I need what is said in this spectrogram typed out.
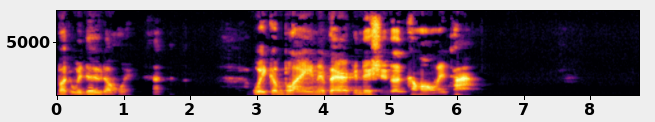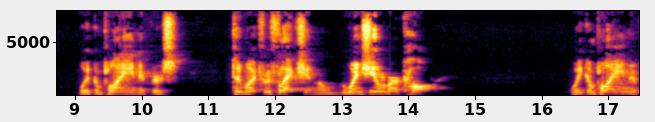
But we do, don't we? we complain if the air conditioner doesn't come on in time. We complain if there's too much reflection on the windshield of our car. We complain if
